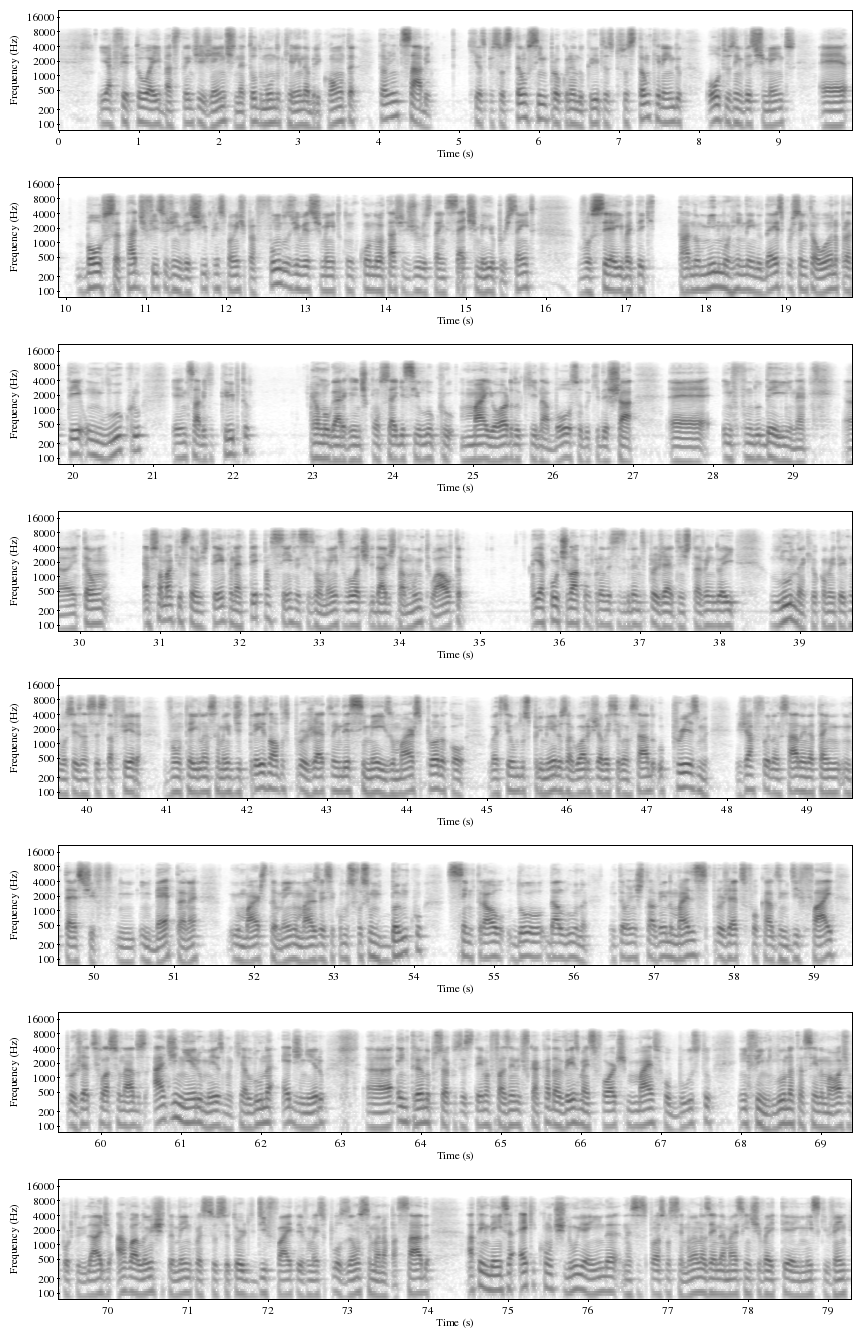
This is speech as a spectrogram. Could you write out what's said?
e afetou aí bastante gente, né? Todo mundo querendo abrir conta. Então a gente sabe que as pessoas estão sim procurando cripto, as pessoas estão querendo outros investimentos. É, bolsa tá difícil de investir, principalmente para fundos de investimento, com, quando a taxa de juros está em 7,5%. Você aí vai ter que estar tá, no mínimo rendendo 10% ao ano para ter um lucro. E a gente sabe que cripto é um lugar que a gente consegue esse lucro maior do que na bolsa, do que deixar é, em fundo DI, né? Uh, então é só uma questão de tempo, né? Ter paciência nesses momentos, volatilidade está muito alta e é continuar comprando esses grandes projetos. A gente está vendo aí Luna, que eu comentei com vocês na sexta-feira, vão ter lançamento de três novos projetos ainda esse mês. O Mars Protocol vai ser um dos primeiros agora que já vai ser lançado. O Prism já foi lançado, ainda está em, em, teste em, em, beta, né? E o Mars também. O Mars vai ser como se fosse um banco central do, da Luna. Então a gente está vendo mais esses projetos focados em DeFi, projetos relacionados a dinheiro mesmo, que a Luna é dinheiro, uh, entrando para o seu ecossistema, fazendo de ficar cada vez mais forte, mais robusto. Enfim, Luna está sendo uma ótima oportunidade. Avalanche também, com esse seu setor de DeFi, teve uma explosão semana passada. A tendência é que continue ainda nessas próximas semanas, ainda mais que a gente vai ter aí mês que vem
